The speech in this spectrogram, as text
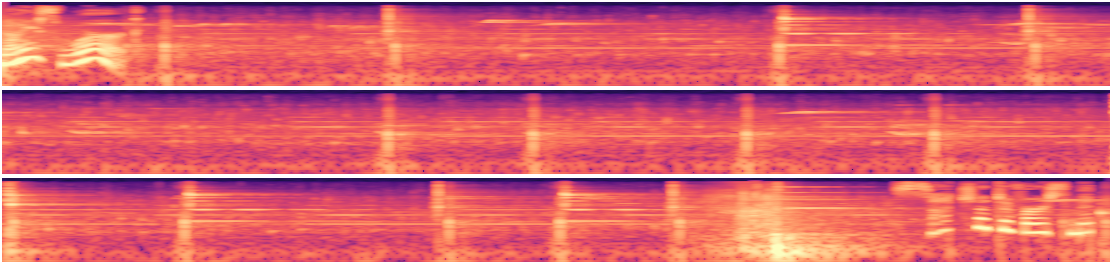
Nice work. Such a diverse mix.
